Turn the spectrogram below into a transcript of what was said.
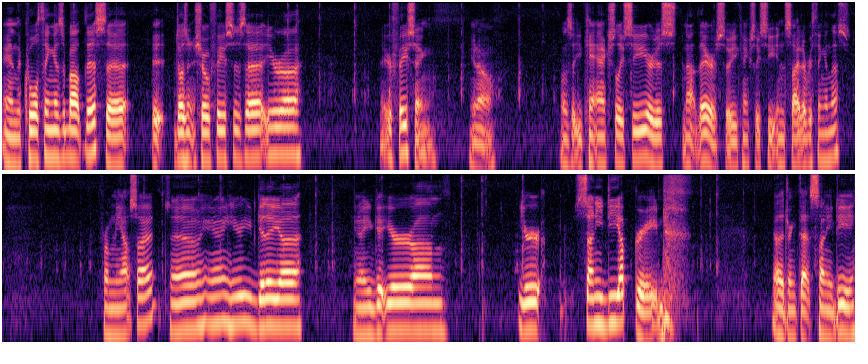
And the cool thing is about this that it doesn't show faces that you're uh, that you're facing, you know. Ones that you can't actually see are just not there, so you can actually see inside everything in this from the outside. So here you'd get a, uh, you know, you get your um, your Sunny D upgrade. Gotta drink that Sunny D.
